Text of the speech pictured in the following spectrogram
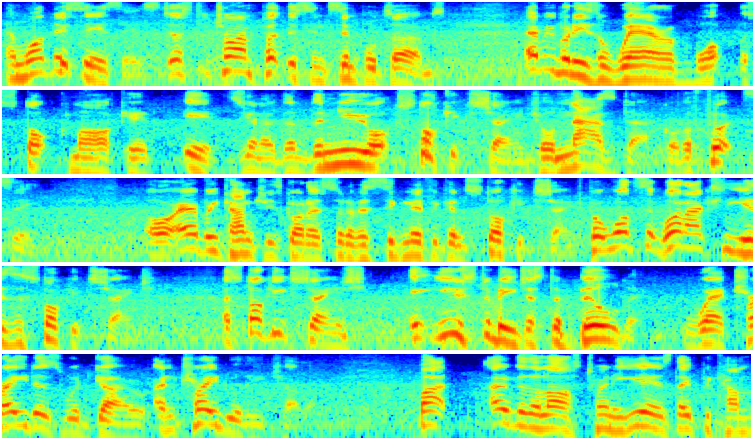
And what this is is just to try and put this in simple terms. Everybody's aware of what the stock market is, you know, the, the New York Stock Exchange or NASDAQ or the FTSE or every country's got a sort of a significant stock exchange. But what's what actually is a stock exchange? A stock exchange, it used to be just a building where traders would go and trade with each other. But over the last 20 years, they've become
